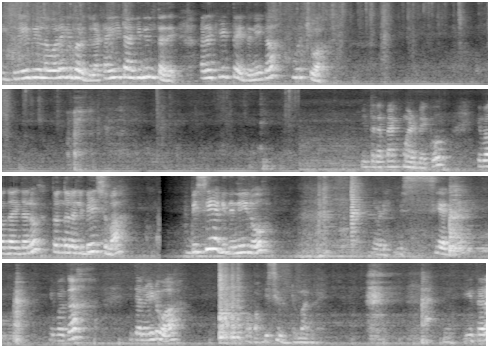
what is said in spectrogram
ಈ ಗ್ರೇವಿ ಎಲ್ಲ ಹೊರಗೆ ಬರೋದಿಲ್ಲ ಟೈಟಾಗಿ ನಿಲ್ತದೆ. ಅದಕ್ಕೆ ಇಡ್ತಾ ಇದ್ದೇನೆ. ಈಗ ಮುಚ್ಚುವ. ಈ ಥರ ಪ್ಯಾಕ್ ಮಾಡಬೇಕು. ಇವಾಗ ಇದನ್ನು ತೊಂದರಲ್ಲಿ ಬೇಯಿಸುವ. ಬಿಸಿಯಾಗಿದೆ ನೀರು. ನೋಡಿ ಬಿಸಿಯಾಗಿದೆ ಇವಾಗ ಇದನ್ನು ಇಡುವ. ಪಾಪ ಬಿಸಿ ಉಂಟು ಮಾರ್ರೆ. ಈ ಥರ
